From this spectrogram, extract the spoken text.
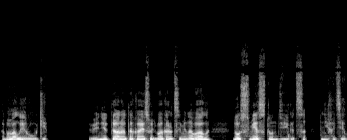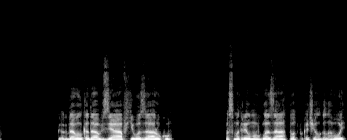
а бывало и руки. Венетара такая судьба, кажется, миновала, но с места он двигаться не хотел. Когда волкодав, взяв его за руку, посмотрел ему в глаза, тот покачал головой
